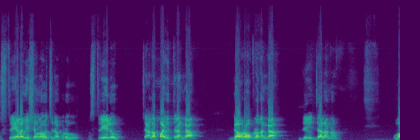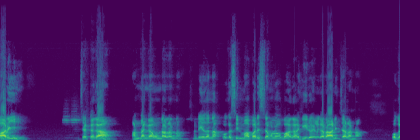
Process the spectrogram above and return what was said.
స్త్రీల విషయంలో వచ్చినప్పుడు స్త్రీలు చాలా పవిత్రంగా గౌరవప్రదంగా జీవించాలన్నా వారి చక్కగా అందంగా ఉండాలన్నా అంటే ఏదన్నా ఒక సినిమా పరిశ్రమలో బాగా హీరోయిన్గా రాణించాలన్నా ఒక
